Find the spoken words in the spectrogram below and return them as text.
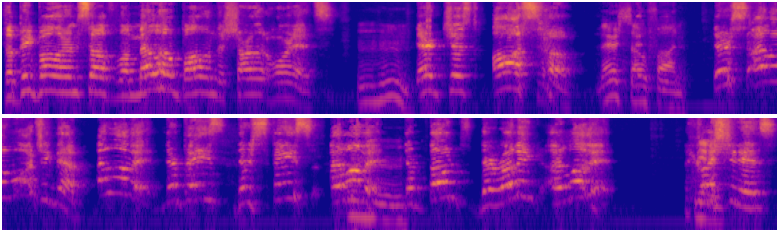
the big baller himself, LaMelo Ball and the Charlotte Hornets. Mm-hmm. They're just awesome. They're so fun. They're, I love watching them. I love it. Their pace, their space, I love Mhm. it. Their bounce, their running, I love it. The Yeah. question is,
